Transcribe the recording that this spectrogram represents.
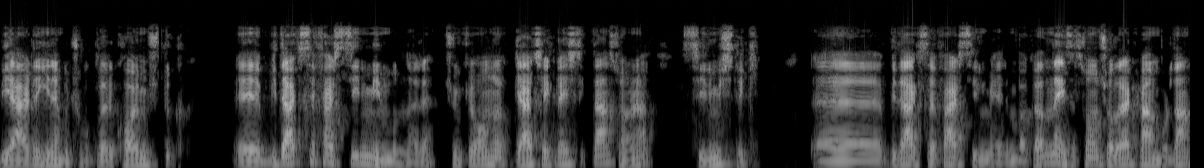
bir yerde yine bu çubukları koymuştuk. E, bir dahaki sefer silmeyeyim bunları. Çünkü onu gerçekleştikten sonra silmiştik. E, bir dahaki sefer silmeyelim bakalım. Neyse sonuç olarak ben buradan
